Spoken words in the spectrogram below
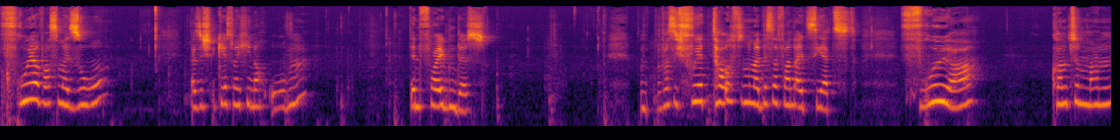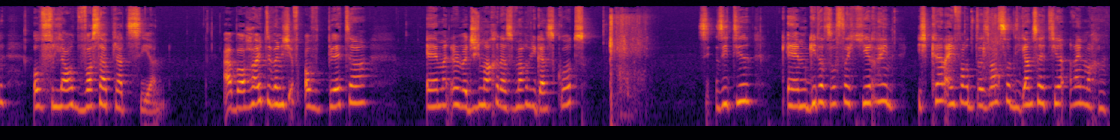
früher war es mal so, also ich gehe jetzt mal hier nach oben, denn folgendes. Was ich früher tausendmal besser fand als jetzt. Früher konnte man auf Laub Wasser platzieren. Aber heute, wenn ich auf Blätter äh, mein Emoji mache, das machen wir ganz kurz. Sie, seht ihr, ähm, geht das Wasser hier rein. Ich kann einfach das Wasser die ganze Zeit hier reinmachen.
